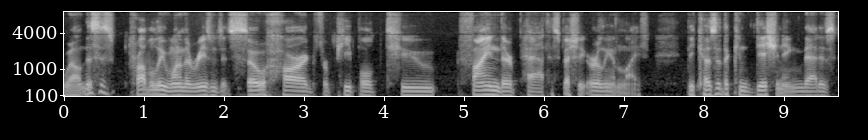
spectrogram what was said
Well, this is probably one of the reasons it's so hard for people to find their path, especially early in life, because of the conditioning that is,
